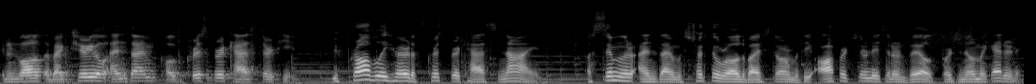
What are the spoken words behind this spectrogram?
It involves a bacterial enzyme called CRISPR-Cas13. You've probably heard of CRISPR-Cas9, a similar enzyme which took the world by storm with the opportunities it unveiled for genomic editing,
